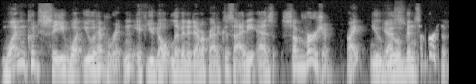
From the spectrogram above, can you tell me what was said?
One could see what you have written if you don't live in a democratic society as subversion right? You yes. you have been subversive,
